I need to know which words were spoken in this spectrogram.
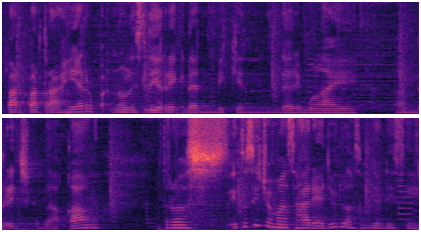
part-part terakhir, nulis lirik dan bikin dari mulai um, bridge ke belakang. Terus itu sih cuma sehari aja udah langsung jadi sih.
